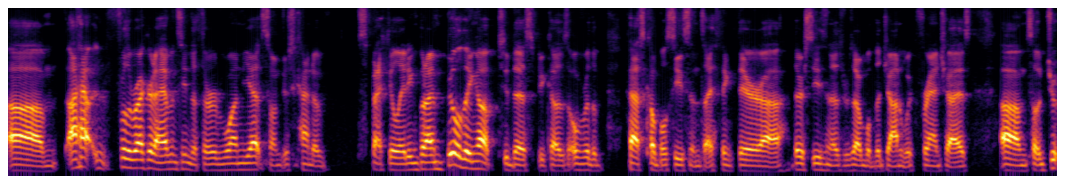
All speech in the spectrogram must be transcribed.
Um, I have, for the record, I haven't seen the third one yet, so I'm just kind of speculating. But I'm building up to this because over the past couple seasons, I think their uh, their season has resembled the John Wick franchise. Um, so Drew,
